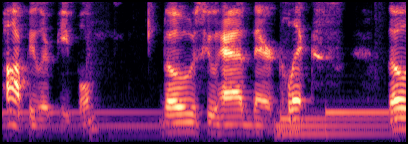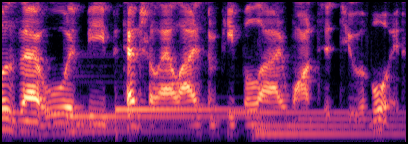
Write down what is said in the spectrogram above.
popular people, those who had their cliques, those that would be potential allies, and people I wanted to avoid.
